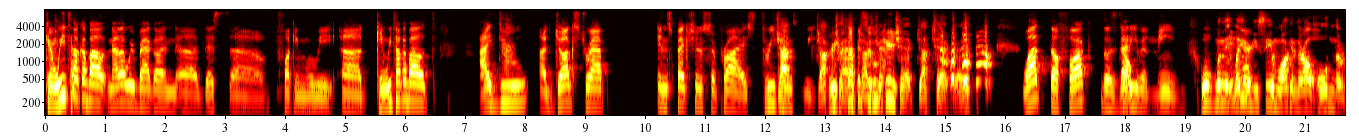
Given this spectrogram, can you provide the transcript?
Can we talk about now that we're back on uh, this uh, fucking movie? Uh, can we talk about I do a jock strap inspection surprise three Jock- times a week? Jock jock week. check, jock check, right? What the fuck does that Yo. even mean? well, when they, later you see them walking, they're all holding the,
